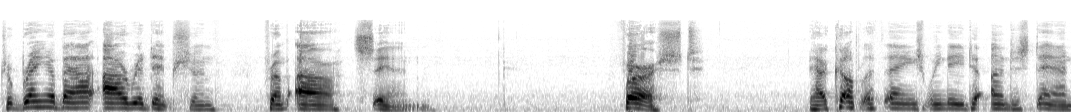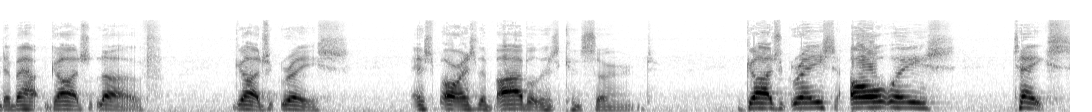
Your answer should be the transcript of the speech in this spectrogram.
to bring about our redemption from our sin. First, there are a couple of things we need to understand about God's love, God's grace, as far as the Bible is concerned. God's grace always takes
